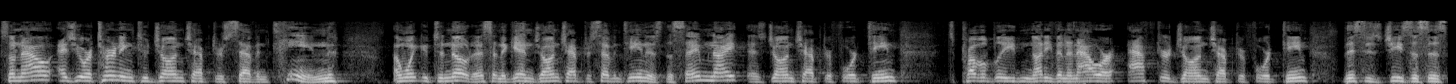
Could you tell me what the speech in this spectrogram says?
So now, as you are turning to John chapter 17, I want you to notice, and again, John chapter 17 is the same night as John chapter 14. It's probably not even an hour after John chapter 14. This is Jesus'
